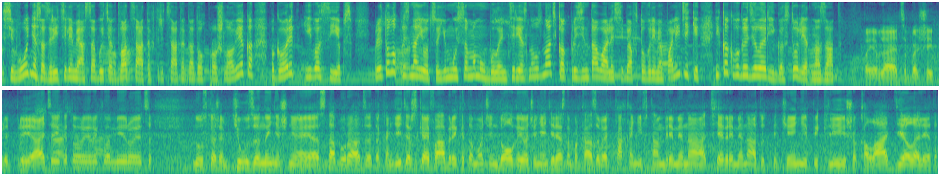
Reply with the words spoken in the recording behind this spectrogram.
Сегодня со зрителями о событиях 20-30-х годов прошлого века поговорит Ива Сепс. Политолог признается, ему и самому было интересно узнать, как презентовали себя в то время политики и как выглядела Рига сто лет назад. Появляются большие предприятия, которые рекламируются ну, скажем, Тюза нынешняя, Стабурадзе, это кондитерская фабрика, там очень долго и очень интересно показывает, как они в там времена, в те времена тут печенье пекли, шоколад делали, это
